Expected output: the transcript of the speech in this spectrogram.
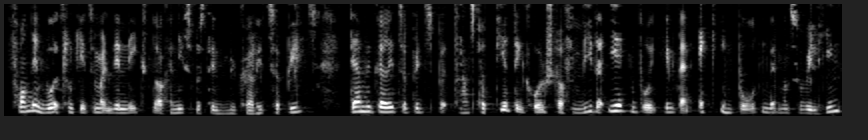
Von den Wurzeln geht es einmal in den nächsten Organismus, den Mykorrhiza-Pilz. Der Mykorrhiza-Pilz transportiert den Kohlenstoff wieder irgendwo in irgendein Eck im Boden, wenn man so will, hin.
